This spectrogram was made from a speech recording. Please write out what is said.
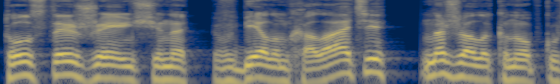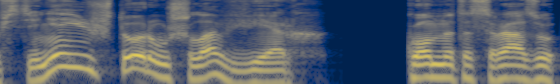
Толстая женщина в белом халате нажала кнопку в стене, и штора ушла вверх. Комната сразу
